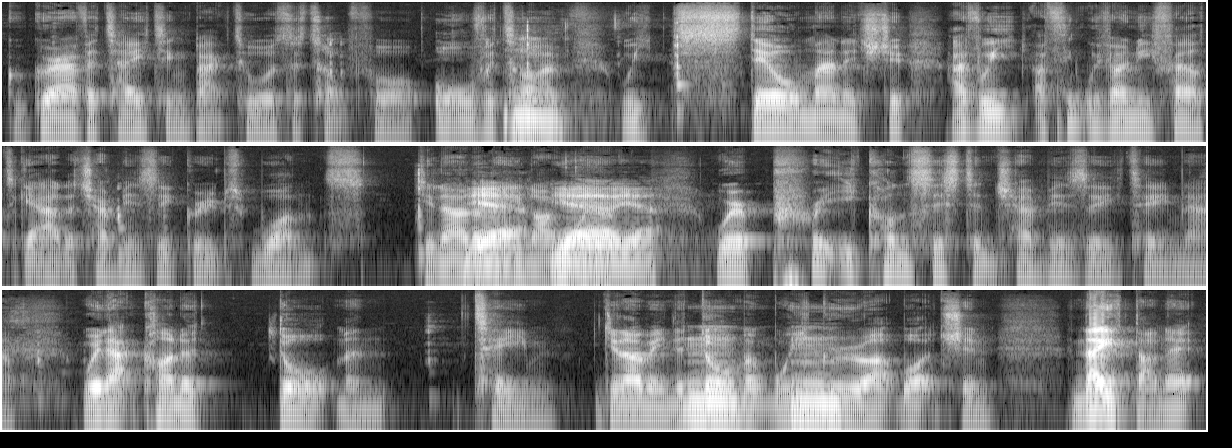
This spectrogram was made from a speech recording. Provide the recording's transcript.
gravitating back towards the top four all the time. We still managed to. Have we? I think we've only failed to get out of the Champions League groups once. Do you know what I mean? Like yeah, we're, yeah. We're a pretty consistent Champions League team now. We're that kind of Dortmund team. Do you know what I mean? The Mm, Dortmund we grew up watching, and they've done it.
